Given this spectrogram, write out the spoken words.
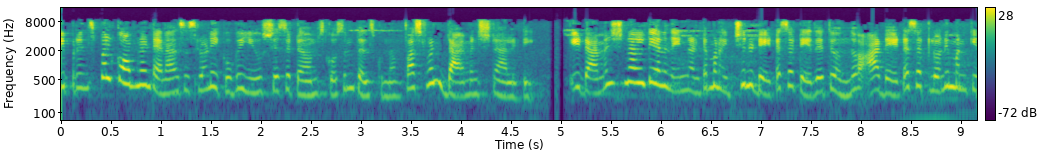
ఈ ప్రిన్సిపల్ కాంపనెంట్ అనాలిసిస్లోనే ఎక్కువగా యూజ్ చేసే టర్మ్స్ కోసం తెలుసుకుందాం. ఫస్ట్ వన్ డైమెన్షనాలిటీ ఈ డైమెన్షనాలిటీ అనేది ఏంటంటే మనం ఇచ్చిన డేటా సెట్ ఏదైతే ఉందో ఆ డేటా సెట్లోని మనకి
